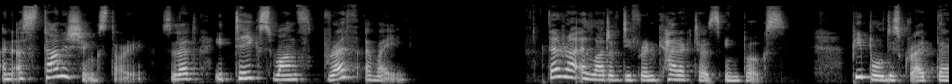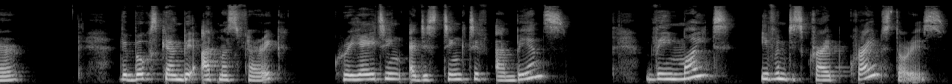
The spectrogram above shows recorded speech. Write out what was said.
an astonishing story, so that it takes one's breath away. There are a lot of different characters in books people described there. The books can be atmospheric, creating a distinctive ambience. They might even describe crime stories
